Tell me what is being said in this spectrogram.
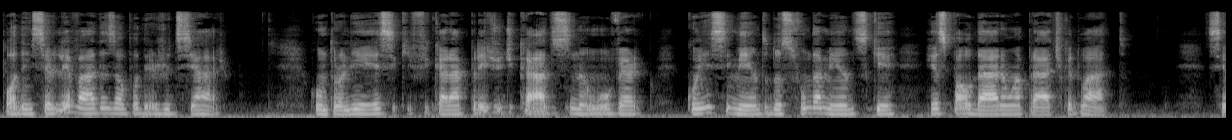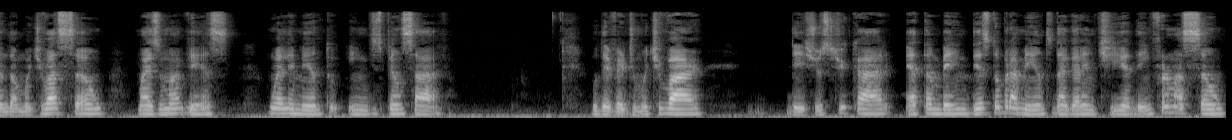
podem ser levadas ao Poder Judiciário. Controle esse que ficará prejudicado se não houver conhecimento dos fundamentos que respaldaram a prática do ato sendo a motivação, mais uma vez, um elemento indispensável. O dever de motivar, de justificar, é também desdobramento da garantia de informação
